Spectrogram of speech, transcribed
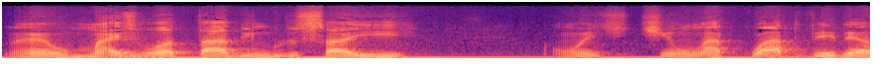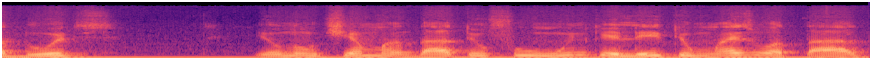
né, o mais votado em Gruçaí, onde tinham lá quatro vereadores. Eu não tinha mandato, eu fui o único eleito e o mais votado.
